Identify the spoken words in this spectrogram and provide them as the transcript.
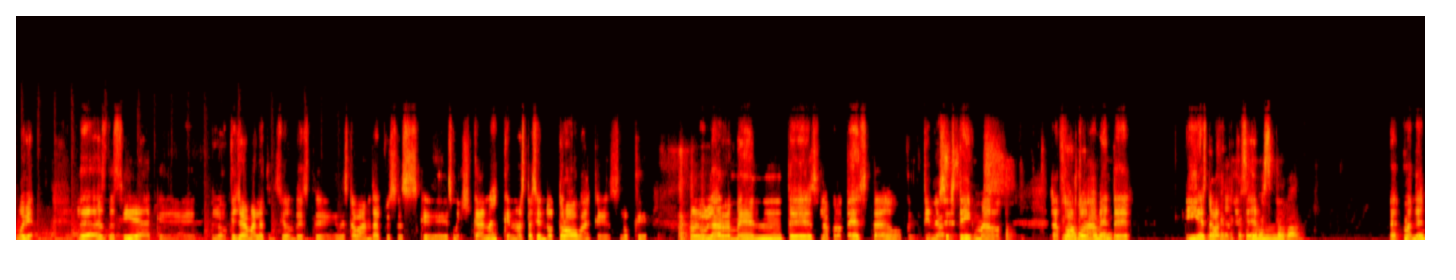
Muy bien. Les decía que lo que llama la atención de, este, de esta banda pues es que es mexicana, que no está haciendo trova, que es lo que regularmente es la protesta o que tiene ese estigma, afortunadamente. Y esta La banda... gente que hace trova es calva. eh, ¿Mandé?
